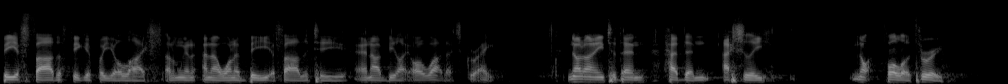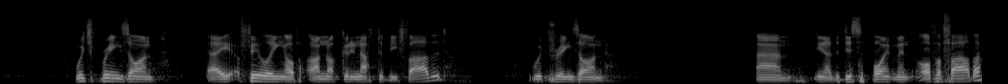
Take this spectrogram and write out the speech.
be a father figure for your life, and, I'm gonna, and I want to be a father to you. And I'd be like, oh, wow, that's great. Not only to then have them actually not follow through, which brings on a feeling of I'm not good enough to be fathered, which brings on, um, you know, the disappointment of a father,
